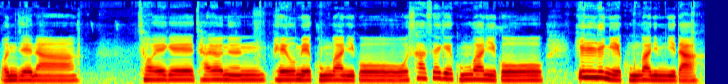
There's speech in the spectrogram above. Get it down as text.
언제나 저에게 자연은 배움의 공간이고 사색의 공간이고 힐링의 공간입니다.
